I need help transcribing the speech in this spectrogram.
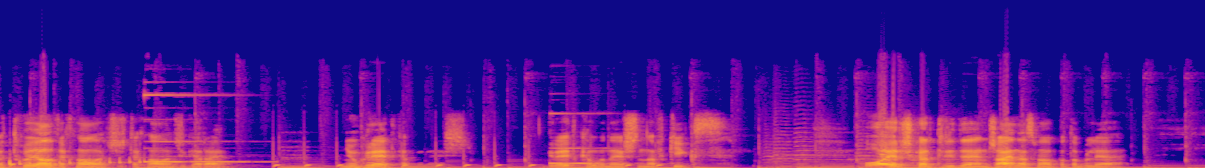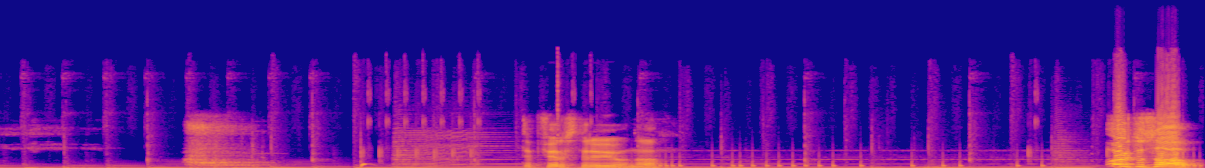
Bet kodėl technology? Technology gerai? New great combination. Great combination of kicks. O, ir iškart 3D engine'as man patobulėjo. The first review, nu. Oi, tu savo!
